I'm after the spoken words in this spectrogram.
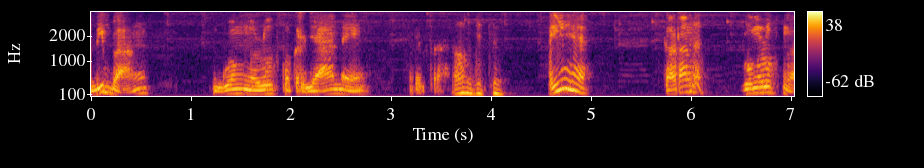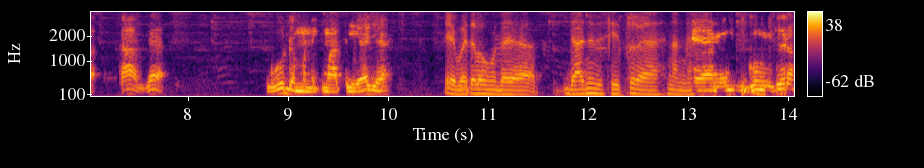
di bank gue ngeluh pekerjaannya gitu. Oh gitu. iya. Sekarang gue ngeluh nggak? Kagak. Gue udah menikmati aja. Ya berarti bang udah jalannya di situ ya, Nan ya. gue mikir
